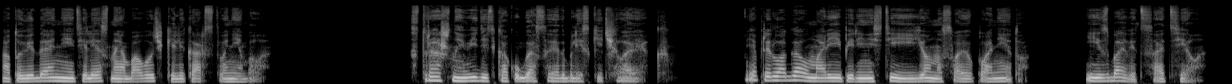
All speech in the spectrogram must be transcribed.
от увядания телесной оболочки лекарства не было. Страшно видеть, как угасает близкий человек. Я предлагал Марии перенести ее на свою планету и избавиться от тела,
